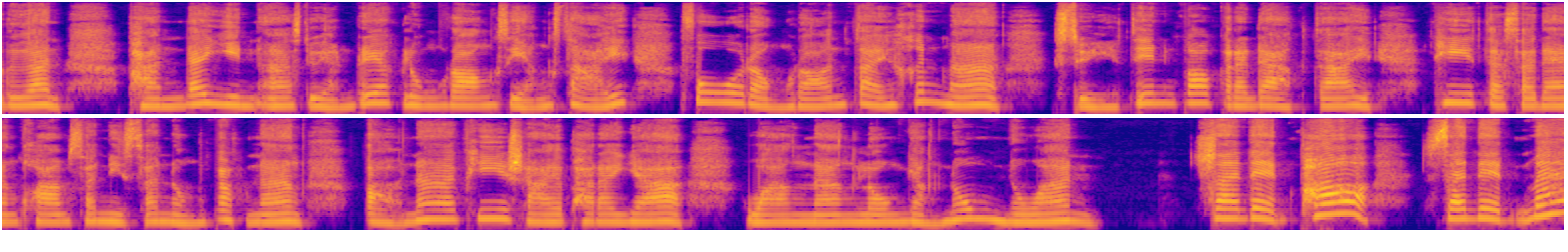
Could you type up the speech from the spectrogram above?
เรือน พันได้ยินอาเสวียนเรียกลุงรองเสียงใส ฟู่หลงร้อนใจขึ้นมา สุยจิ้นก็กระดากใจ ที่จะแสดงความสนิทสนมกับนาง ต่อหน้าพี่ชายภรรยา วางนางลงอย่างนุ่มนวลเสด็จพ่อ เสด็จแม่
